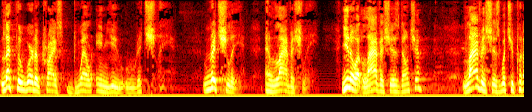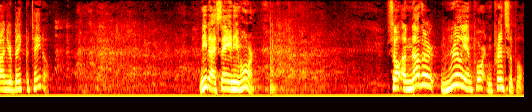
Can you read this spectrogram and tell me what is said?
Let the word of Christ dwell in you richly, richly and lavishly. You know what lavish is, don't you? Lavish is what you put on your baked potato. Need I say any more? So, another really important principle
